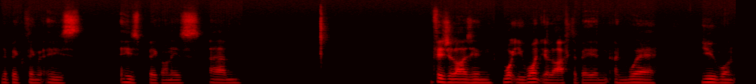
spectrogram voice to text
And a big thing that he's he's big on is um, visualizing what you want your life to be and, and where you want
